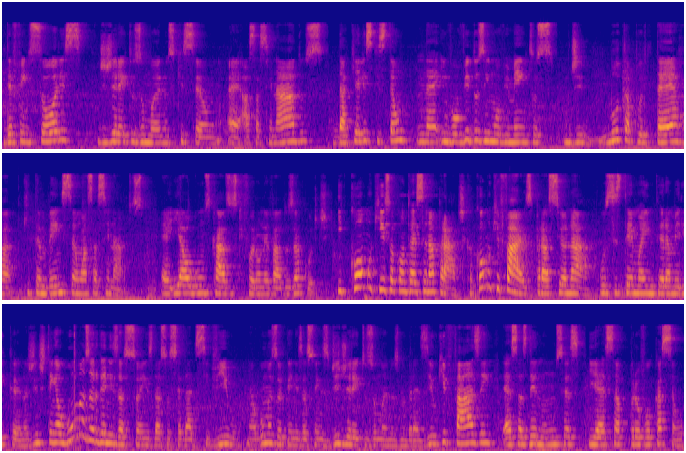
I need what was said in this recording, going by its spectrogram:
defensores defensores de direitos humanos que são é, assassinados, daqueles que estão né, envolvidos em movimentos de luta por terra que também são assassinados. É, e há alguns casos que foram levados à corte. E como que isso acontece na prática? Como que faz para acionar o sistema interamericano? A gente tem algumas organizações da sociedade civil, né, algumas organizações de direitos humanos no Brasil que fazem essas denúncias e essa provocação.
